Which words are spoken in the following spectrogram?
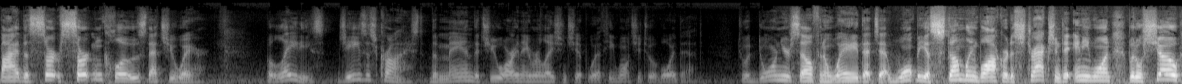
by the cer- certain clothes that you wear. But, ladies, Jesus Christ, the man that you are in a relationship with, he wants you to avoid that. To adorn yourself in a way that, that won't be a stumbling block or distraction to anyone, but will show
